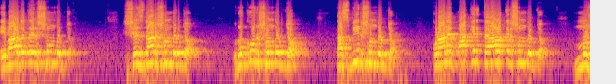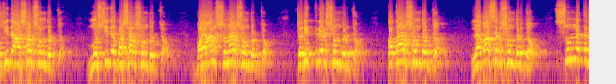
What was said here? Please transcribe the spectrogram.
এবাদতের সৌন্দর্য, সেজদার সৌন্দর্য, রুকুর সৌন্দর্য, তাসবির সৌন্দর্য, কোরআনে পাকের তেলাওয়াতের সৌন্দর্য মসজিদে আসার সৌন্দর্য, মসজিদে বসার সৌন্দর্য, বয়ান শোনার সৌন্দর্য, চরিত্রের সৌন্দর্য, কথার সৌন্দর্য, লেবাসের সৌন্দর্য, সুন্নাতের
